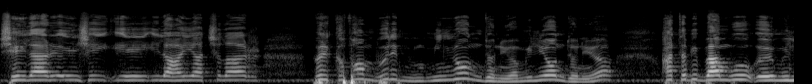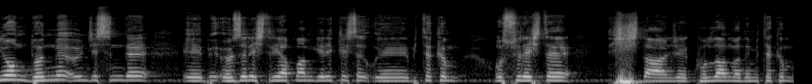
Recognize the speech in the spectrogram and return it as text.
şeyler, e, şey e, ilahiyatçılar, böyle kafam böyle milyon dönüyor, milyon dönüyor. Ha tabii ben bu e, milyon dönme öncesinde e, bir öz eleştiri yapmam gerekirse e, bir takım o süreçte hiç daha önce kullanmadığım bir takım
